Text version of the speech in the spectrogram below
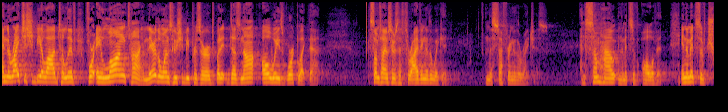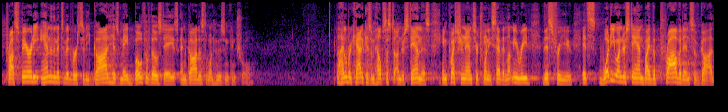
and the righteous should be allowed to live for a long time. They're the ones who should be preserved, but it does not always work like that. Sometimes there's the thriving of the wicked and the suffering of the righteous. And somehow, in the midst of all of it, in the midst of tr- prosperity and in the midst of adversity, God has made both of those days, and God is the one who is in control. The Heidelberg Catechism helps us to understand this in question and answer 27. Let me read this for you. It's what do you understand by the providence of God,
